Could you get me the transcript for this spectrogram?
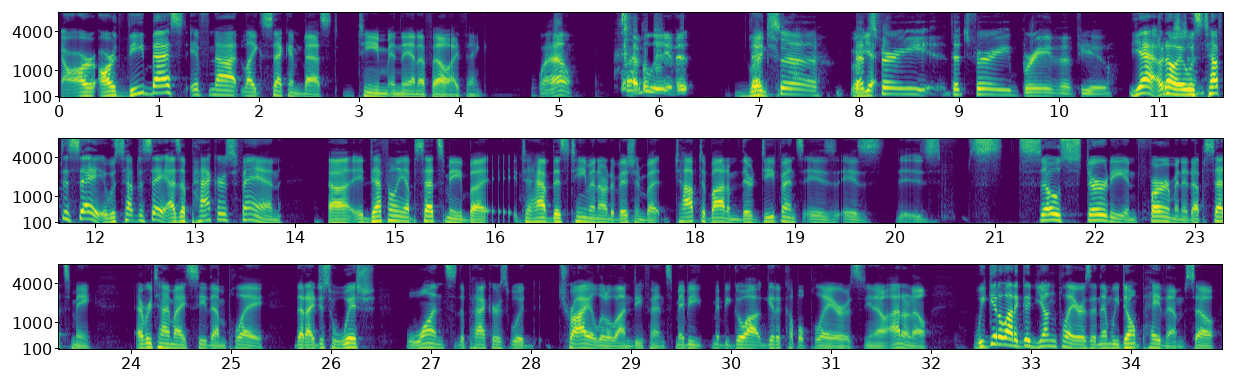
are are the best, if not like second best team in the NFL. I think. wow, I believe it. that's uh, that's yeah. very that's very brave of you. Yeah, no, it was tough to say. It was tough to say. As a Packers fan, uh, it definitely upsets me, but to have this team in our division, but top to bottom, their defense is is is so sturdy and firm, and it upsets me every time I see them play. That I just wish once the Packers would try a little on defense. Maybe maybe go out get a couple players. You know, I don't know. We get a lot of good young players, and then we don't pay them. So.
